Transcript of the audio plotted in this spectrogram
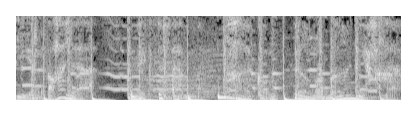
بوزير على Mix FM معاكم رمضان يحلى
